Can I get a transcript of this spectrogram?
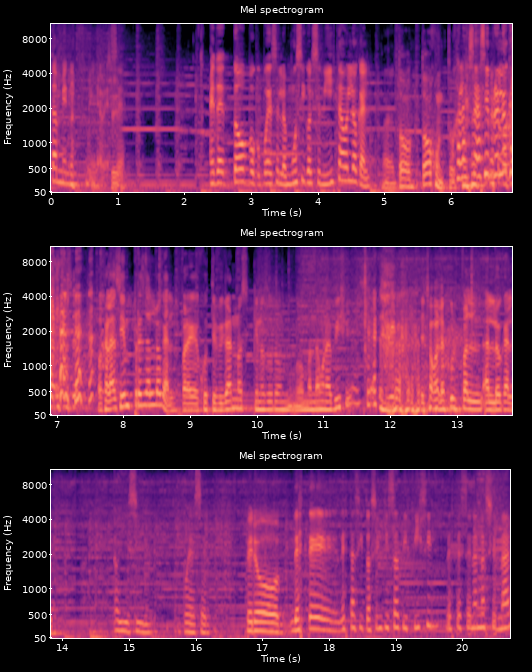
también influye a veces. Sí. Es de todo poco, puede ser los músicos, el sonidista o el local. bueno, todo, todo junto. Ojalá sea siempre el local. Ojalá siempre sea el local, para justificarnos que nosotros nos mandamos una piche. Echamos la culpa al, al local. Oye, sí, puede ser. Pero de, este, de esta situación quizás difícil, de esta escena nacional,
